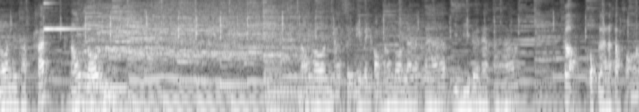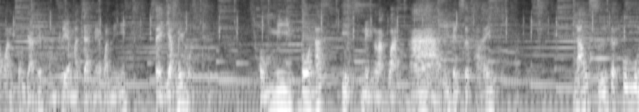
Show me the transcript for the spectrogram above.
นนทพัฒน์น้องนนน้องนนหนังสือนี้เป็นของน้องนนแล้วนะครับ ยินดีด้วยนะครับ ก็ครบแล้วนะครับของรางวัลผมอยากที่ผมเตรียมมาแจกในวันนี้ แต่ยังไม่หมด ผมมีโบนัสอีกหนึ่งรางวัล อ่า นี่เป็นเซอร์ไพรส์หนังสือการ์ตูน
